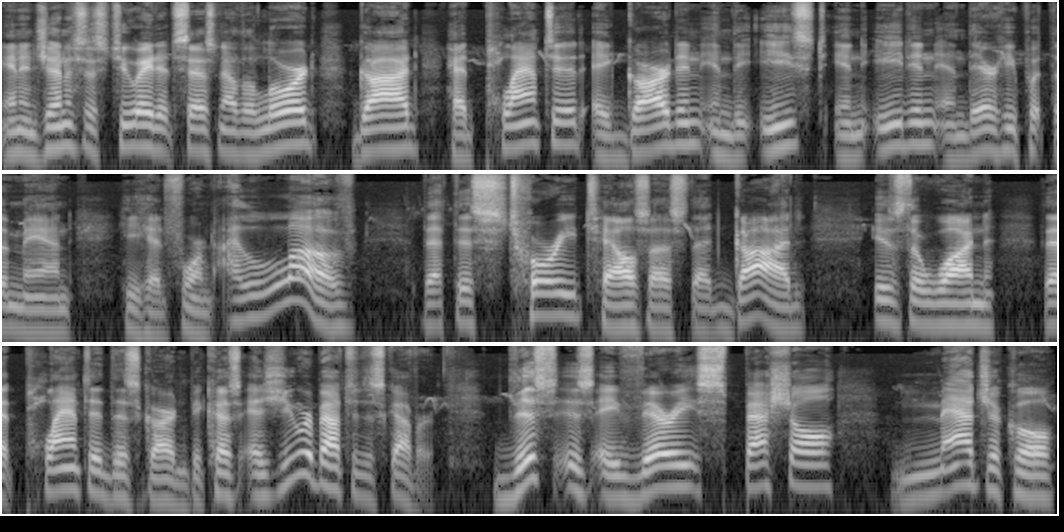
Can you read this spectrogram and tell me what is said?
And in Genesis 2:8 it says, Now the Lord God had planted a garden in the east in Eden, and there he put the man he had formed. I love that this story tells us that God is the one that planted this garden because, as you are about to discover, this is a very special, magical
